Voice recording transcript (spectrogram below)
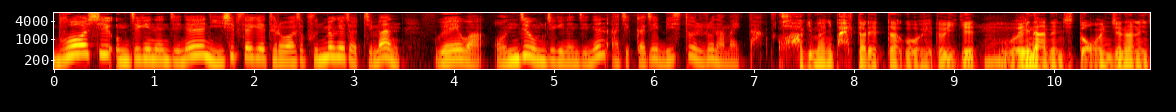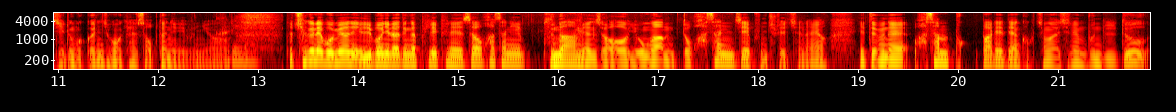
무엇이 움직이는지는 20세기에 들어와서 분명해졌지만 왜와 언제 움직이는지는 아직까지 미스터리로 남아있다. 과학이 많이 발달했다고 해도 이게 음. 왜 나는지 또 언제 나는지 이런 것까지는 정확히 할수 없다는 얘기군요. 그래요. 또 최근에 보면 일본이라든가 필리핀에서 화산이 분화하면서 용암 또 화산재 분출했잖아요. 이 때문에 화산 폭 발에 대한 걱정하시는 분들도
